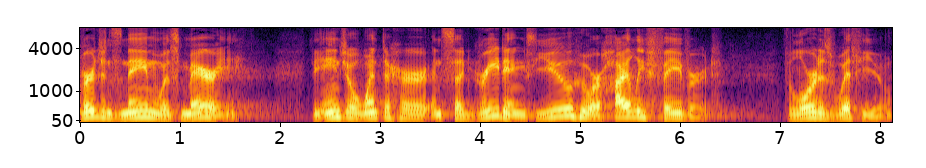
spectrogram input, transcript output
virgin's name was Mary. The angel went to her and said, Greetings, you who are highly favored. The Lord is with you.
